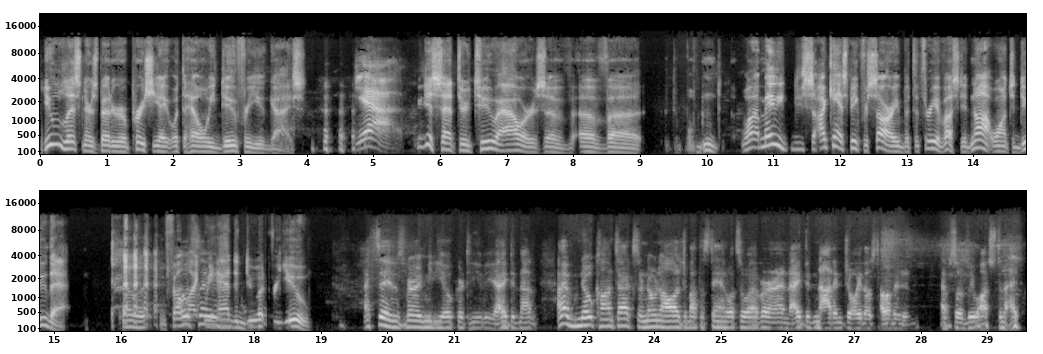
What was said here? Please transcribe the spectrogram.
You listeners better appreciate what the hell we do for you guys. Yeah, We just sat through two hours of of uh well maybe I can't speak for sorry, but the three of us did not want to do that. So, We felt like say- we had to do it for you. I'd say it was very mediocre TV. I did not. I have no contacts or no knowledge about the stand whatsoever, and I did not enjoy those television episodes we watched tonight.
